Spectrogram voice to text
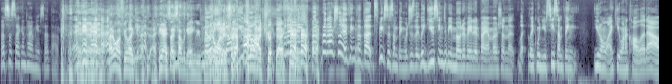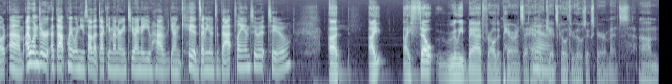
That's the second time he said that today. I don't want to feel like I, I sound like an angry person. No, We don't want to trip. you You don't don't. want to trip that But, I think, but, but actually, I think that that speaks to something, which is that, like you seem to be motivated by emotion. That like, like when you see something you don't like, you want to call it out. Um, I wonder at that point when you saw that documentary too. I know you have young kids. I mean, did that play into it too? Uh, I I felt really bad for all the parents that had Yeah. their kids go through those experiments. Um,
